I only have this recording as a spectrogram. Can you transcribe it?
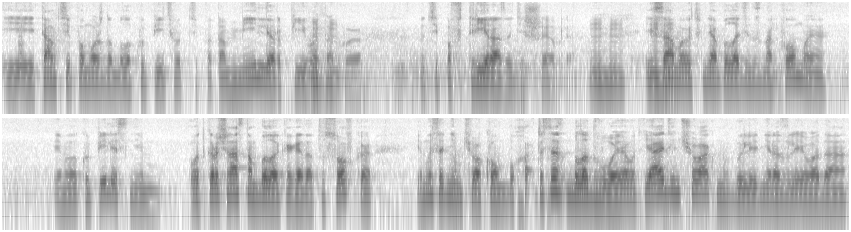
И там, типа, можно было купить, вот, типа, там, Миллер, пиво такое, ну, типа, в три раза дешевле. И самый, вот у меня был один знакомый, и мы купили с ним, вот, короче, у нас там была какая-то тусовка, и мы с одним чуваком бухали. То есть нас было двое. Вот я один чувак, мы были не разлей вода.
